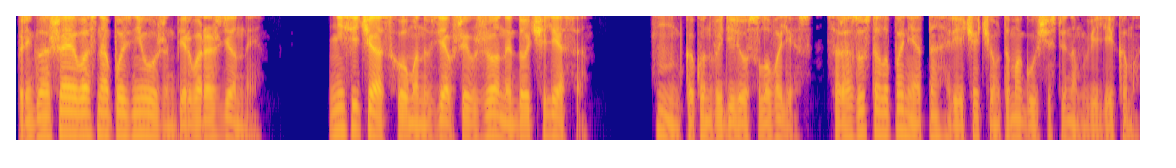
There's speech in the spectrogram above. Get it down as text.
«Приглашаю вас на поздний ужин, перворожденные. Не сейчас Хуман, взявший в жены дочь леса». Хм, как он выделил слово «лес». Сразу стало понятно, речь о чем то могущественном, великом.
